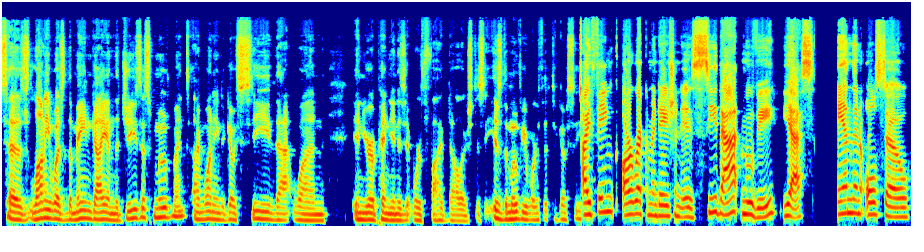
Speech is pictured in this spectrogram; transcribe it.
says Lonnie was the main guy in the Jesus movement. I'm wanting to go see that one. In your opinion, is it worth five dollars to see? Is the movie worth it to go see? I think our recommendation is see that movie, yes, and then also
